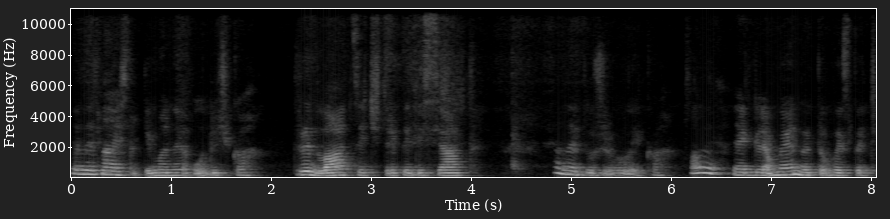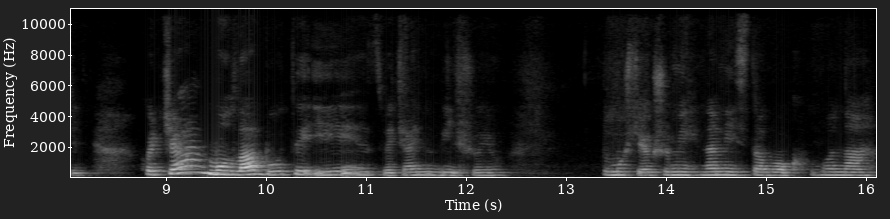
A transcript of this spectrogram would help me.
Я не знаю, скільки в мене удочка. 3,20, 3,50. Вона дуже велика. Але як для мене, то вистачить. Хоча могла бути і, звичайно, більшою. Тому що, якщо мій, на мій ставок вона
